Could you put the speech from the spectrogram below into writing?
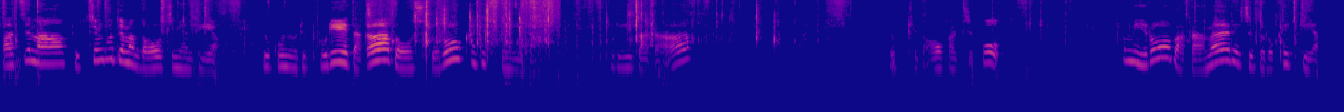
마지막 이 친구들만 넣어주면 돼요. 요건 우리 보리에다가 넣어주도록 하겠습니다. 보리에다가 이렇게 넣어가지고 토미로 마감을 해주도록 할게요.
